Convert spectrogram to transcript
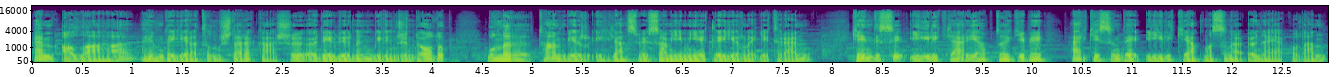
hem Allah'a hem de yaratılmışlara karşı ödevlerinin bilincinde olup, bunları tam bir ihlas ve samimiyetle yerine getiren, kendisi iyilikler yaptığı gibi herkesin de iyilik yapmasına ön ayak olan,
